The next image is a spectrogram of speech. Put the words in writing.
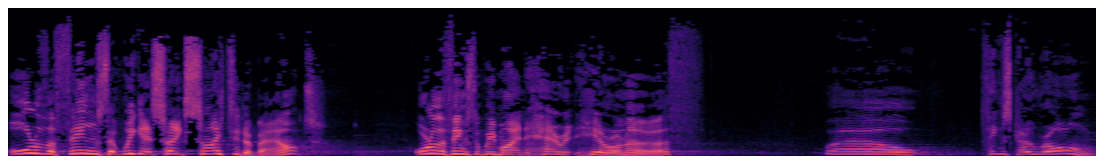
All of the things that we get so excited about, all of the things that we might inherit here on earth, well, things go wrong.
